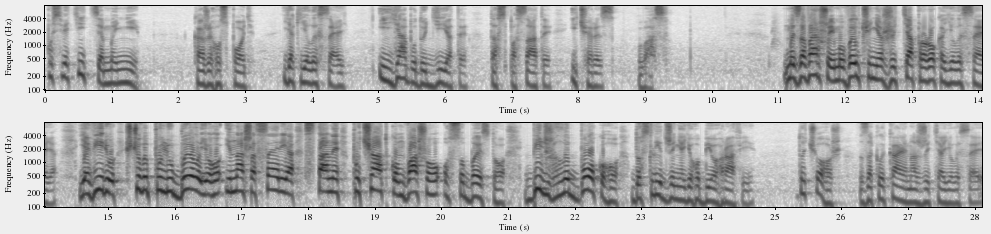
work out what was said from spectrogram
Посвятіться мені, каже Господь, як Єлисей, і я буду діяти та спасати і через вас. Ми завершуємо вивчення життя пророка Єлисея. Я вірю, що ви полюбили його, і наша серія стане початком вашого особистого, більш глибокого дослідження його біографії. До чого ж закликає нас життя Єлисея?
